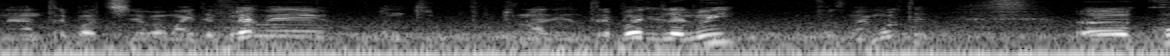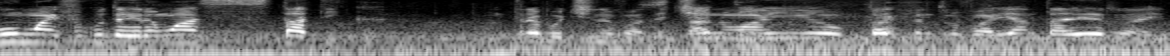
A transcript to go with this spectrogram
ne-a întrebat cineva mai devreme într- într-una din întrebările lui, au fost mai multe. Uh, Cum ai făcut de ai rămas static? Întreabă cineva. De ce Static. nu ai optat pentru varianta Air Ride?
